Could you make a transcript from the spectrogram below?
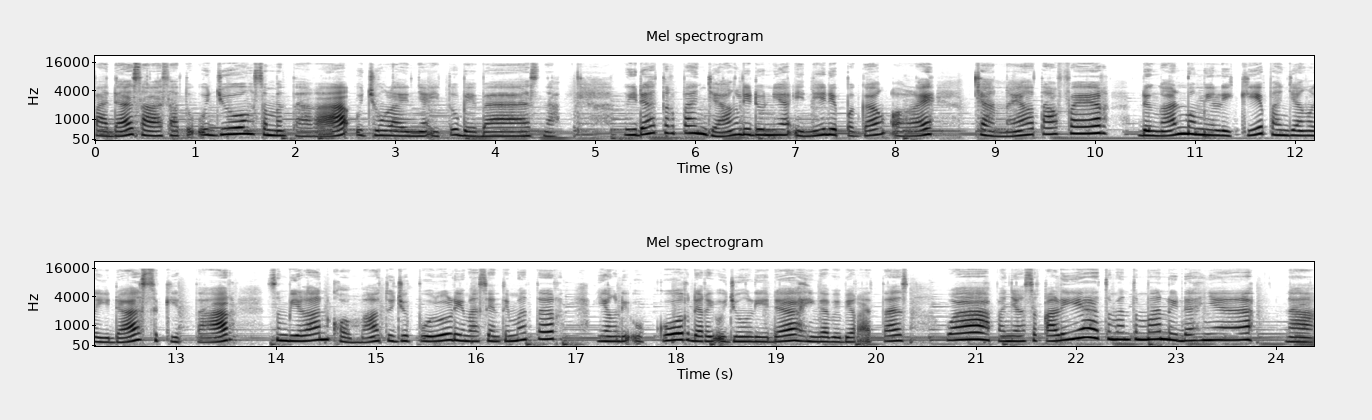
pada salah satu ujung, sementara ujung lainnya itu bebas. Nah, lidah terpanjang di dunia ini dipegang oleh Chanel Taver dengan memiliki panjang lidah sekitar 9,75 cm yang diukur dari ujung lidah hingga bibir atas. Wah, panjang sekali ya teman-teman lidahnya. Nah,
